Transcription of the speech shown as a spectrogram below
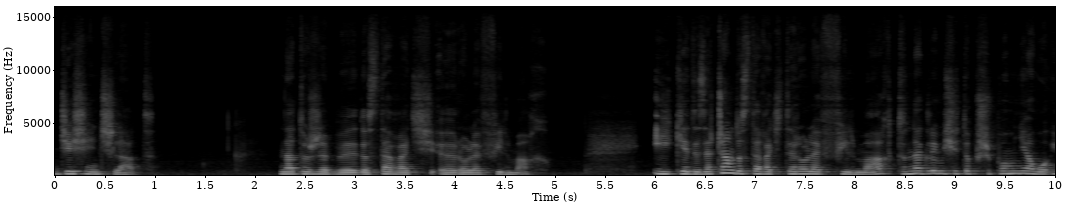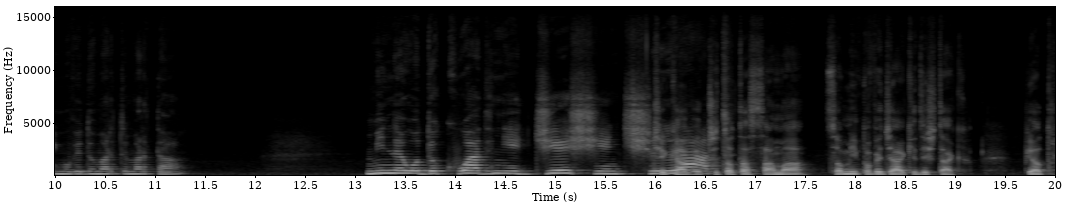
10 lat na to, żeby dostawać e, role w filmach. I kiedy zaczęłam dostawać te role w filmach, to nagle mi się to przypomniało i mówię do Marty, Marta, minęło dokładnie 10 Ciekawe, lat. czy to ta sama, co mi powiedziała kiedyś tak. Piotr,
